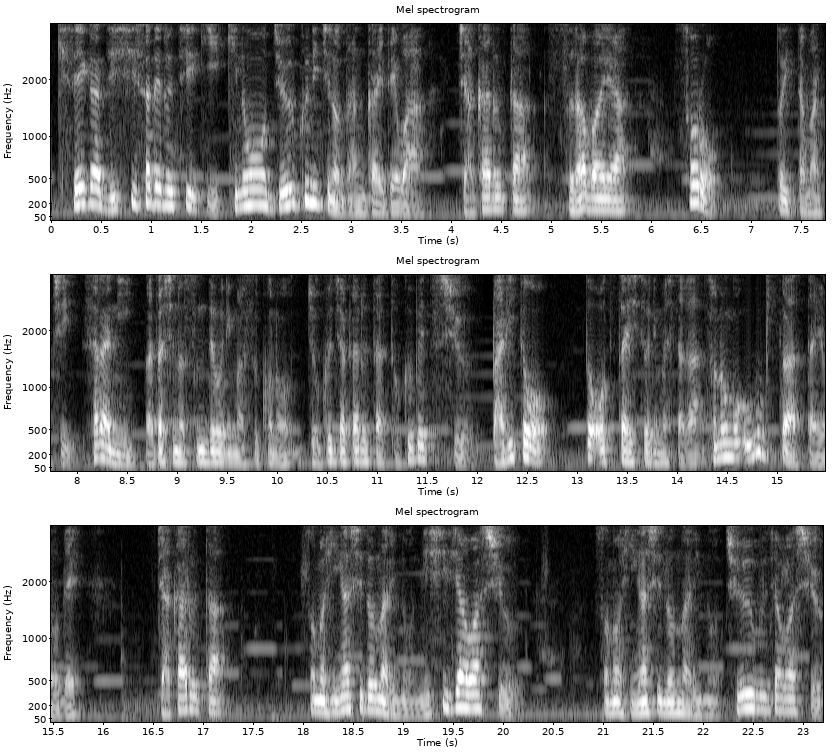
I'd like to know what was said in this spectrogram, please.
規制が実施される地域昨日19日の段階ではジャカルタスラバヤソロといった町さらに私の住んでおりますこのジョクジャカルタ特別州バリ島とお伝えしておりましたがその後動きがあったようでジャカルタその東隣の西ジャワ州その東隣の中部ジャワ州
